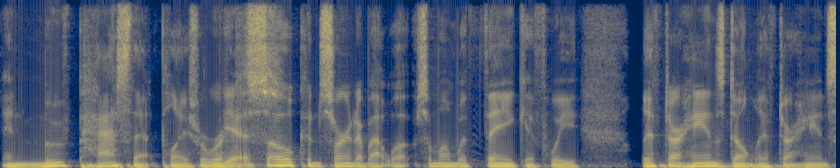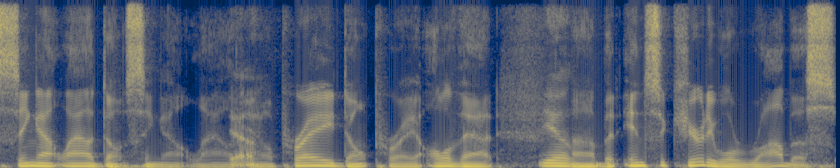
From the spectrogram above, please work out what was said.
and move past that place where we're Mm-hmm. Yes. so concerned about what someone would think if we lift our hands, don't lift our hands, sing out loud, don't sing out loud, Yeah. you know, pray, don't pray, all of that. Yeah. Uh, but insecurity will rob us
